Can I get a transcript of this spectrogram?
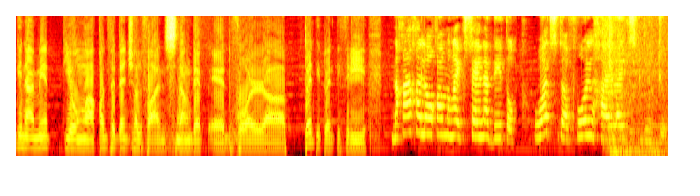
ginamit yung uh, confidential funds ng DepEd for uh, 2023. Nakakaloka ang mga eksena dito. Watch the full highlights video.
